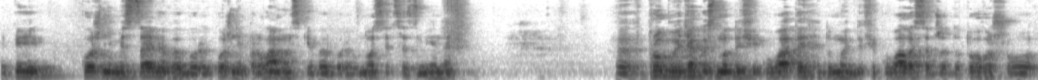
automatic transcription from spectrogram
який кожні місцеві вибори, кожні парламентські вибори вносяться зміни. Е, Пробують якось модифікувати. Думаю, модифікувалися вже до того, що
